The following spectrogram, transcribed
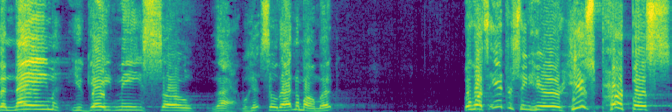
the name you gave me, so that. We'll hit so that in a moment. But what's interesting here, his purpose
